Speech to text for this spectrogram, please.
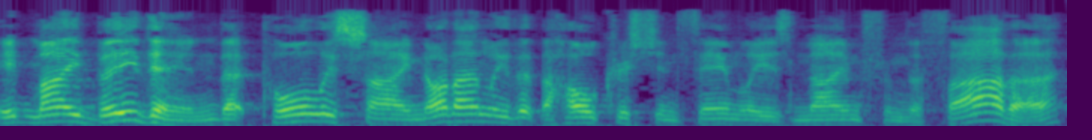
It may be then that Paul is saying not only that the whole Christian family is named from the Father,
